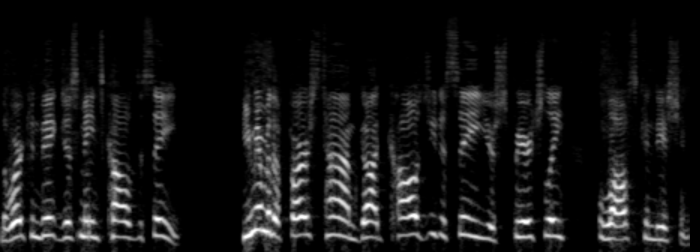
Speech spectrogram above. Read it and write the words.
The word convict just means cause to see. You remember the first time God caused you to see your spiritually lost condition?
